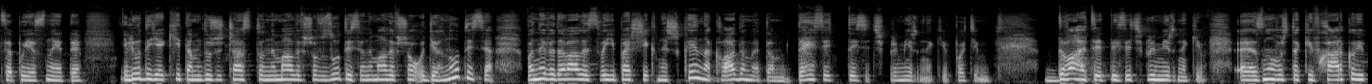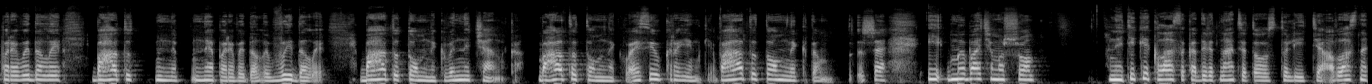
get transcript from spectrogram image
це пояснити. Люди, які там дуже часто не мали в що взутися, не мали в що одягнутися, вони видавали свої перші книжки накладами там 10 тисяч примірників, потім 20 тисяч примірників. Е, знову ж таки, в Харкові перевидали багато не, не перевидали, видали багатотомник Винниченка, багатотомник Лесі Українки, багатотомник там ще. І ми бачимо, що. Не тільки класика 19 століття, а власне,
